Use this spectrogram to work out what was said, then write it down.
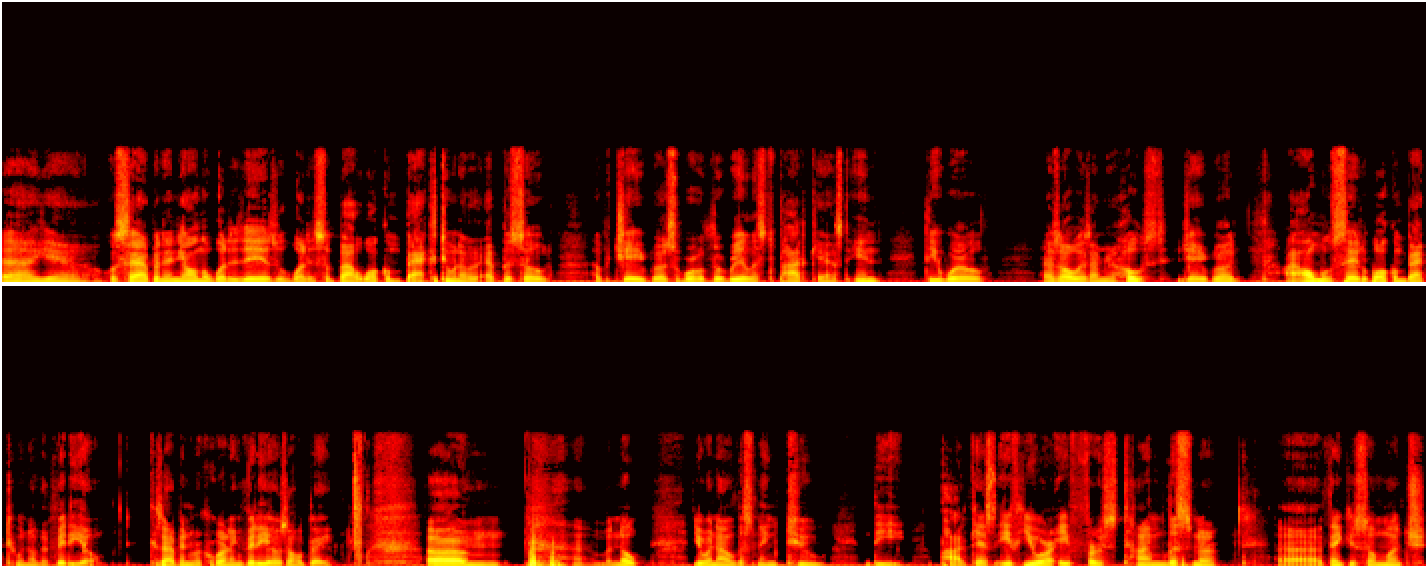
Uh, yeah, what's happening? Y'all know what it is or what it's about. Welcome back to another episode of J Rudd's World, the realest podcast in the world. As always, I'm your host, J Rudd. I almost said welcome back to another video because I've been recording videos all day. Um, but nope, you are now listening to the podcast. If you are a first time listener, uh, thank you so much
